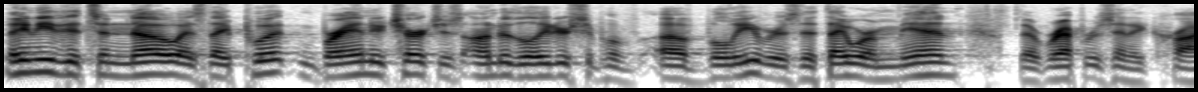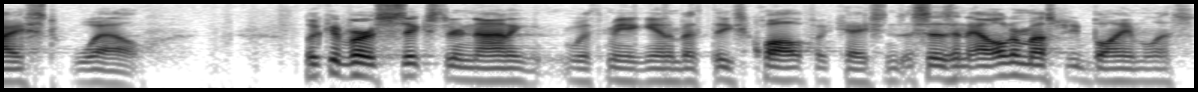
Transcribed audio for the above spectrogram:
They needed to know as they put brand new churches under the leadership of, of believers that they were men that represented Christ well. Look at verse 6 through 9 with me again about these qualifications. It says, An elder must be blameless,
